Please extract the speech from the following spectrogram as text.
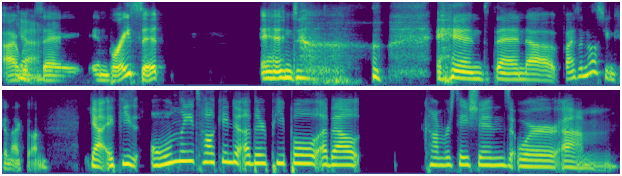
i yeah. would say embrace it and and then uh find something else you can connect on. Yeah if he's only talking to other people about conversations or um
